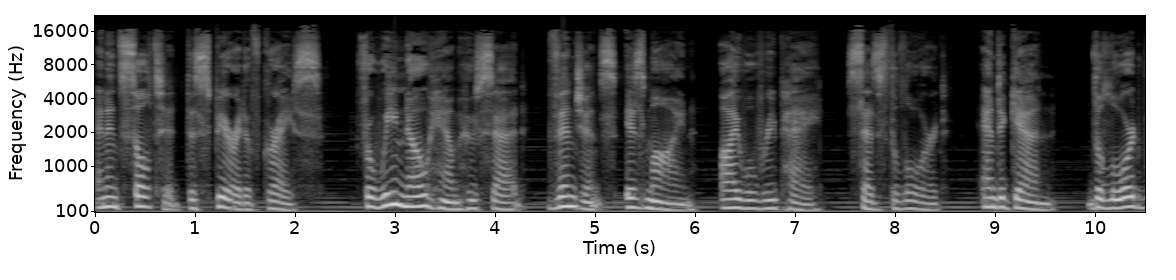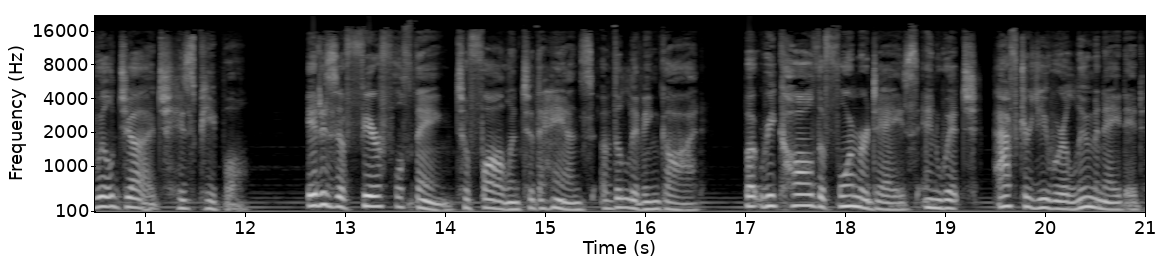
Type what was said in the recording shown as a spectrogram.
and insulted the Spirit of grace? For we know him who said, Vengeance is mine, I will repay, says the Lord. And again, the Lord will judge his people. It is a fearful thing to fall into the hands of the living God. But recall the former days in which, after you were illuminated,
